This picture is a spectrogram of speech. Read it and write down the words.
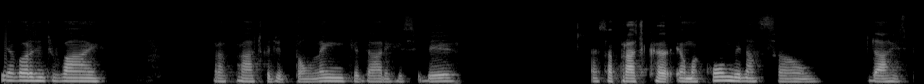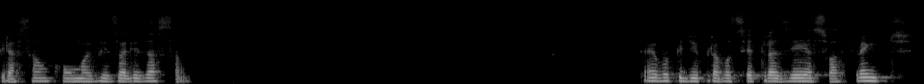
E agora a gente vai para a prática de Tonglen, dar e receber. Essa prática é uma combinação da respiração com uma visualização. Então, eu vou pedir para você trazer à sua frente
